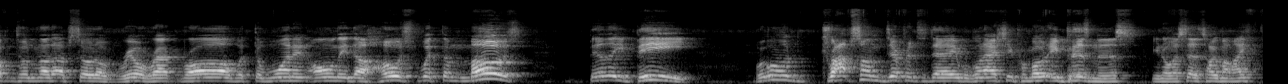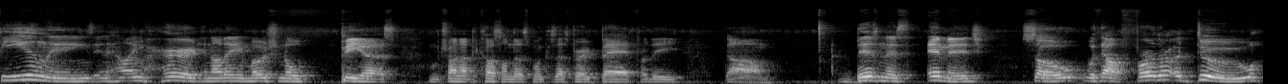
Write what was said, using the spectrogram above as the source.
Welcome to another episode of Real Rap Raw with the one and only, the host with the most, Billy B. We're going to drop something different today. We're going to actually promote a business, you know, instead of talking about my feelings and how I'm hurt and all that emotional BS. I'm trying not to cuss on this one because that's very bad for the um, business image. So, without further ado,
